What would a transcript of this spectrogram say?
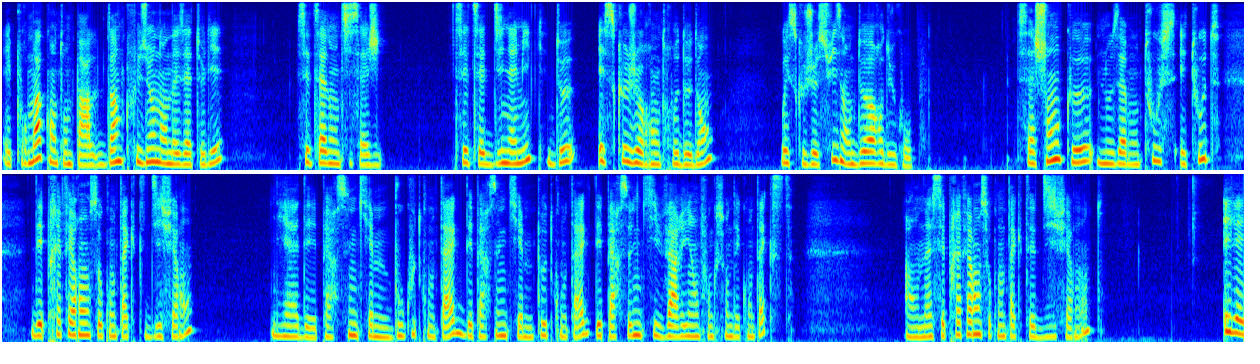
Et pour moi, quand on parle d'inclusion dans des ateliers, c'est de ça dont il s'agit. C'est cette dynamique de est-ce que je rentre dedans ou est-ce que je suis en dehors du groupe? Sachant que nous avons tous et toutes des préférences au contact différents. Il y a des personnes qui aiment beaucoup de contact, des personnes qui aiment peu de contact, des personnes qui varient en fonction des contextes. on a ces préférences au contact différentes. Et la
